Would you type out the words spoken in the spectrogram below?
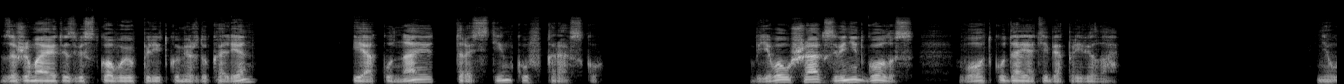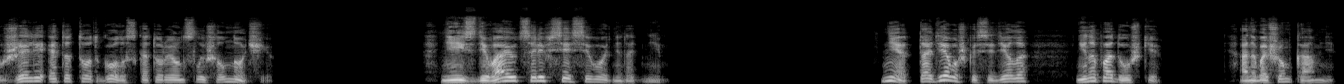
зажимает известковую плитку между колен и окунает тростинку в краску. В его ушах звенит голос «Вот куда я тебя привела». Неужели это тот голос, который он слышал ночью? Не издеваются ли все сегодня над ним? Нет, та девушка сидела не на подушке, а на большом камне.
